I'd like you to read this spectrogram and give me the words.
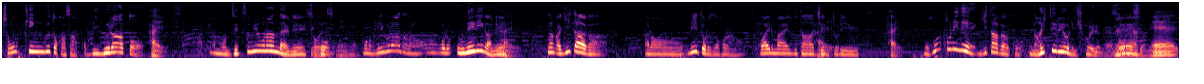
チョーキングとかさ、こうビブラート、はい。あれがもう絶妙なんだよね。そうですね。このビブラートの、このうねりがね、はい。なんかギターが、あのー、ビートルズのほら、ホワイルマイギタージェントリー、はい。もう本当にね、ギターがこう、泣いてるように聞こえるんだよね。そうですよね。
